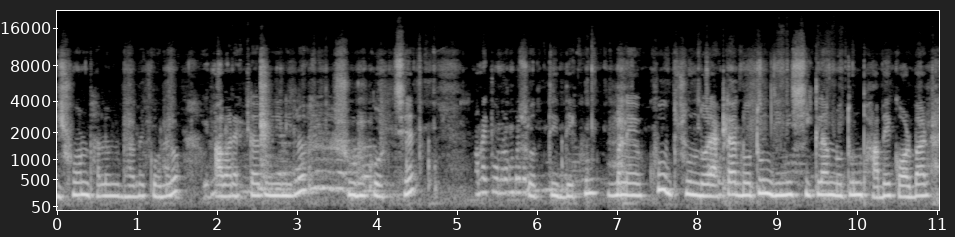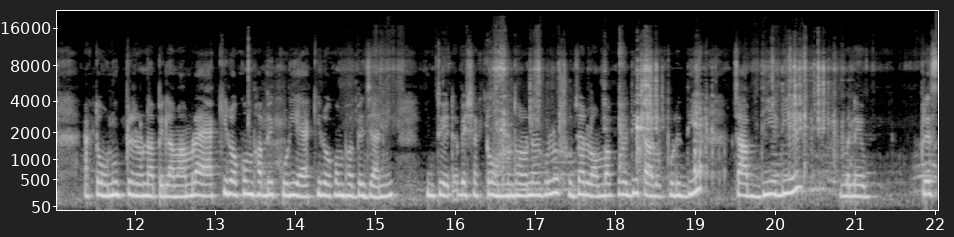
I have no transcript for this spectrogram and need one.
ভীষণ ভালোভাবে করল, আবার একটা নিয়ে নিল, শুরু করছে। আমরা একটু অন্যরকম সত্যি দেখুন মানে খুব সুন্দর একটা নতুন জিনিস শিখলাম নতুনভাবে করবার একটা অনুপ্রেরণা পেলাম। আমরা একই রকমভাবে করি একই রকমভাবে জানি কিন্তু এটা বেশ একটা অন্য ধরনের হলো। সোজা লম্বা করে দিয়ে তার উপরে দিয়ে চাপ দিয়ে দিয়ে মানে প্রেস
